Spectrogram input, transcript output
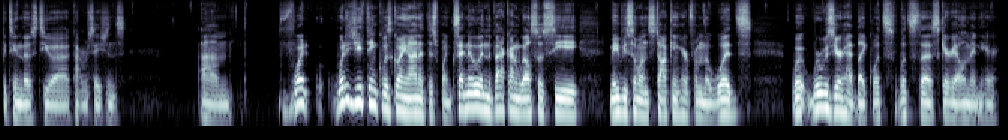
between those two uh, conversations. Um, what what did you think was going on at this point? Because I know in the background we also see maybe someone stalking her from the woods. Where, where was your head? Like, what's what's the scary element here?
